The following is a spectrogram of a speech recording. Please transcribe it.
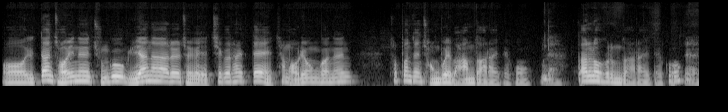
어, 일단 저희는 중국 위안화를 저희가 예측을 할 때 참 어려운 거는 첫 번째는 정부의 마음도 알아야 되고 네. 달러 흐름도 알아야 되고 네.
